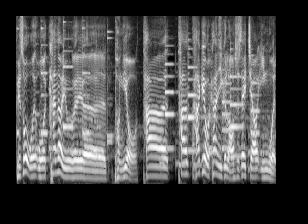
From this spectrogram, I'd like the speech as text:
比如说我我看到有个朋友，他他他给我看一个老师在教英文，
